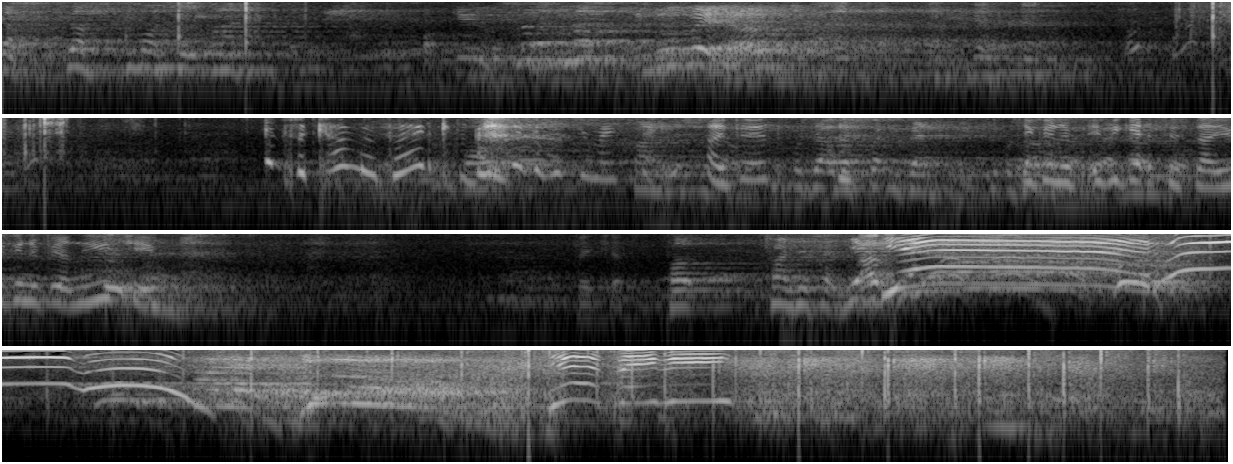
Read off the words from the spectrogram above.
Come, come, come on, sweet man. Move it out. It's a camera back. I did. You're gonna, if he gets this now, you're going to be on YouTube. Transition. Yeah. Yeah!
